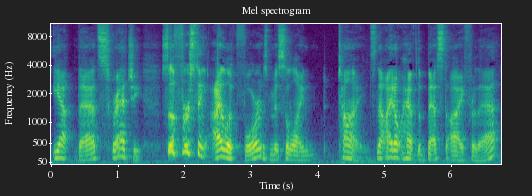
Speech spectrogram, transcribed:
Yeah, that's scratchy. So the first thing I look for is misaligned tines. Now, I don't have the best eye for that,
